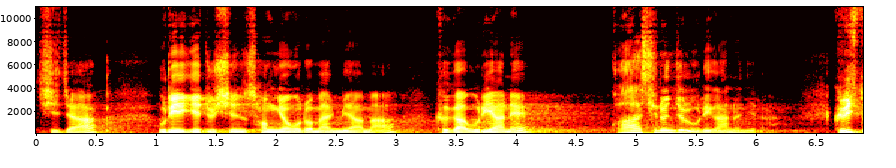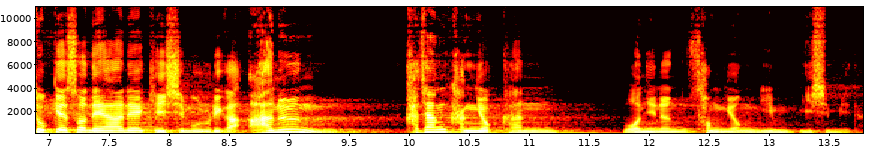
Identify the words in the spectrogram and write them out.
시작. 우리에게 주신 성령으로 말미암아 그가 우리 안에 거하시는 줄 우리가 아느니라. 그리스도께서 내 안에 계심을 우리가 아는 가장 강력한 원인은 성령님이십니다.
